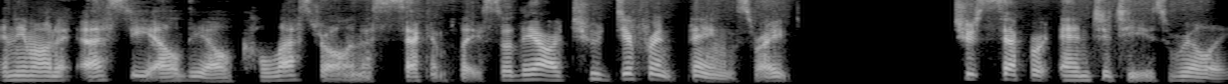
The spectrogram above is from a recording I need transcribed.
and the amount of SDLDL cholesterol in a second place. So they are two different things, right? Two separate entities, really,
